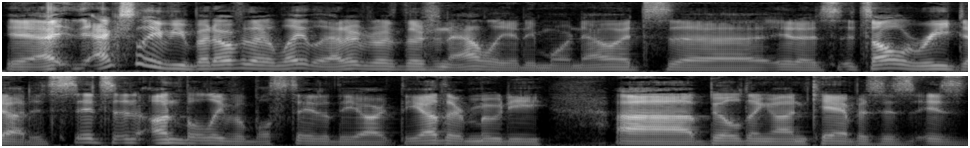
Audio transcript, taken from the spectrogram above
Yeah, I, actually, have you been over there lately? I don't know if there's an alley anymore. Now it's uh, you know, it's it's all redone. It's it's an unbelievable state of the art. The other Moody uh, building on campus is is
